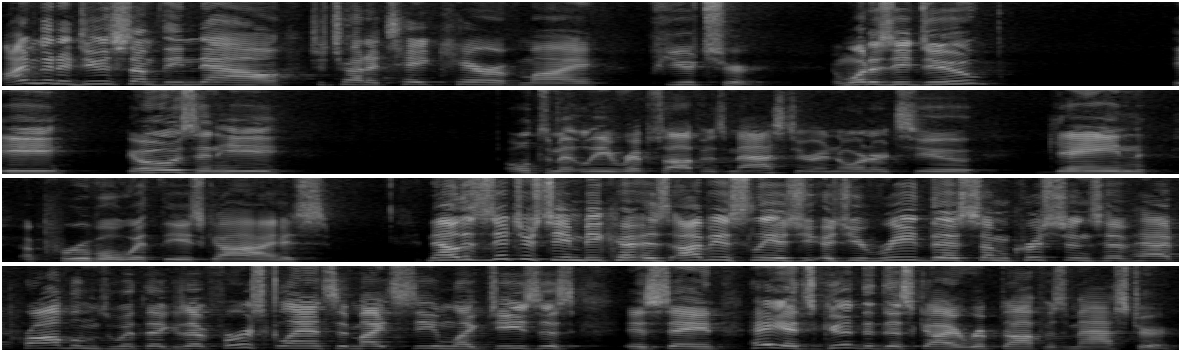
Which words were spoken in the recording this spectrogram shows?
I'm going to do something now to try to take care of my future. And what does he do? He goes and he ultimately rips off his master in order to gain approval with these guys. Now, this is interesting because obviously, as you, as you read this, some Christians have had problems with it because at first glance, it might seem like Jesus is saying, Hey, it's good that this guy ripped off his master.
